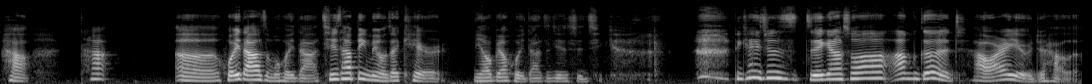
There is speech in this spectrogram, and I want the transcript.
好，他。呃，回答怎么回答？其实他并没有在 care 你要不要回答这件事情。你可以就是直接跟他说 "I'm good, how are you" 就好了。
